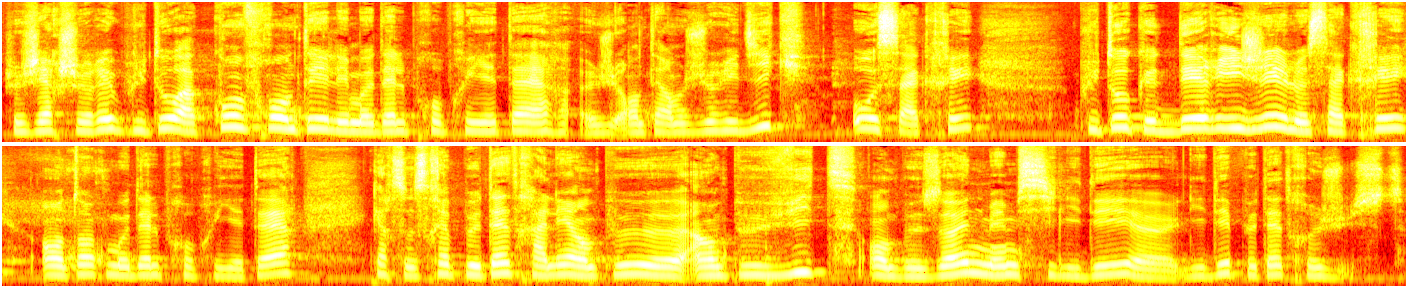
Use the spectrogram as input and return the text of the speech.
Je chercherai plutôt à confronter les modèles propriétaires en termes juridiques au sacré plutôt que d'ériger le sacré en tant que modèle propriétaire, car ce serait peut-être aller un peu, euh, vite en besogne, même si l'idée, euh, l'idée peut être juste.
